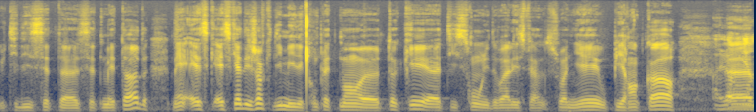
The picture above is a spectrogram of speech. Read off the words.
utilise cette, euh, cette, méthode. Mais est-ce est qu'il y a des gens qui disent mais il est complètement euh, toqué, euh, Tisseron, il devrait aller se faire soigner, ou pire encore, Alors, euh,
